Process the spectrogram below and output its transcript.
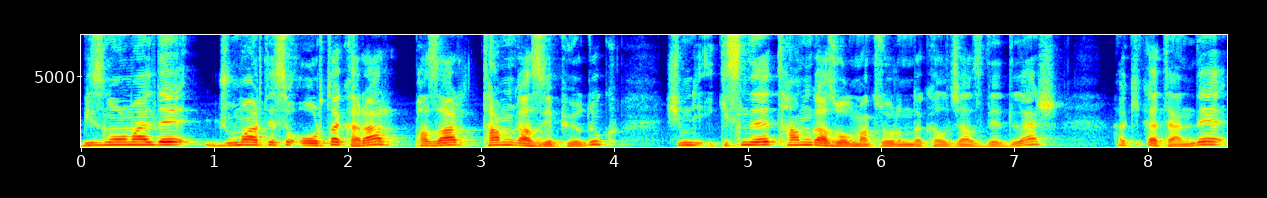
Biz normalde cumartesi orta karar, pazar tam gaz yapıyorduk. Şimdi ikisinde de tam gaz olmak zorunda kalacağız dediler. Hakikaten de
